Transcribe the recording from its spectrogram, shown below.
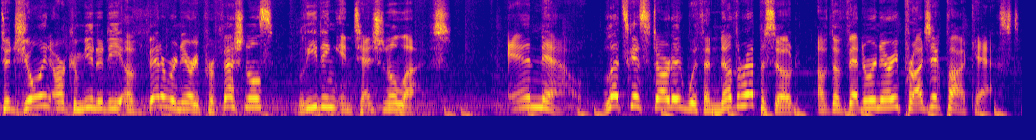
to join our community of veterinary professionals leading intentional lives. And now, let's get started with another episode of the Veterinary Project Podcast.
